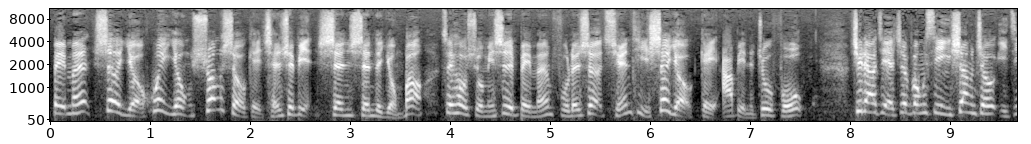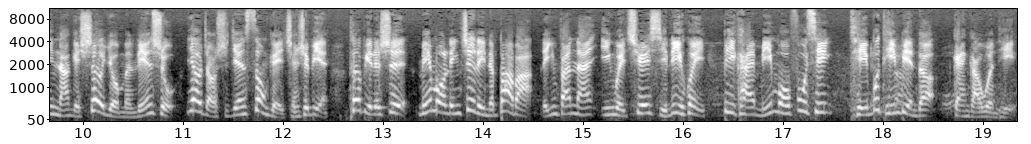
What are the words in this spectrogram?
北门舍友会用双手给陈水扁深深的拥抱，最后署名是北门辅仁社全体舍友给阿扁的祝福。据了解，这封信上周已经拿给舍友们联署，要找时间送给陈水扁。特别的是，名模林志玲的爸爸林凡南因为缺席例会，避开名模父亲挺不挺扁的尴尬问题。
